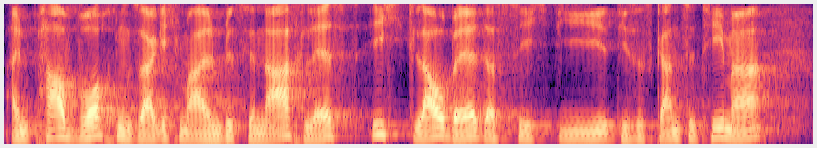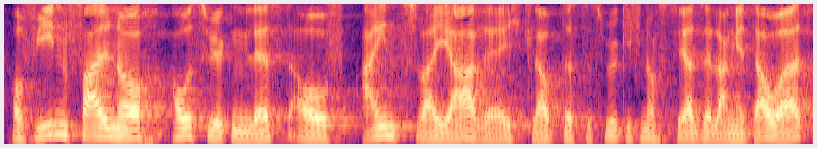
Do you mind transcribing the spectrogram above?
ein paar Wochen, sage ich mal, ein bisschen nachlässt? Ich glaube, dass sich die, dieses ganze Thema auf jeden Fall noch auswirken lässt auf ein, zwei Jahre. Ich glaube, dass das wirklich noch sehr, sehr lange dauert.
